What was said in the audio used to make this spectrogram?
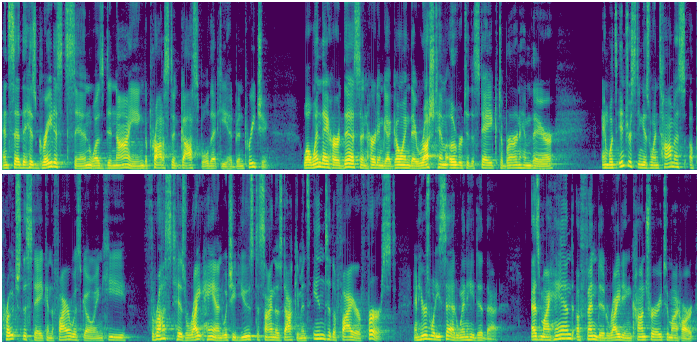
and said that his greatest sin was denying the Protestant gospel that he had been preaching. Well, when they heard this and heard him get going, they rushed him over to the stake to burn him there. And what's interesting is when Thomas approached the stake and the fire was going, he thrust his right hand, which he'd used to sign those documents, into the fire first. And here's what he said when he did that As my hand offended writing contrary to my heart,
